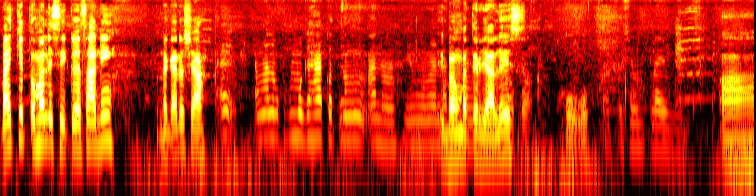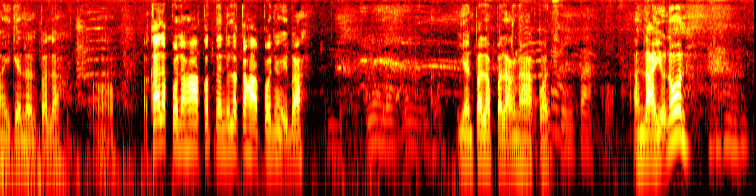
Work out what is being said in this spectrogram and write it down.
Bakit umalis si Kuya Sani? Nag-ano siya? Ay, ang alam ko po maghahakot ng ano, yung mga Ibang? Opo. Oo. Tapos yung plywood. Ay, ganun pala. Oo. Akala ko nahakot na nila kahapon yung iba. Yung lang po yung. Yan pala pala ang nahakot. Yung pako. Ang layo noon.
